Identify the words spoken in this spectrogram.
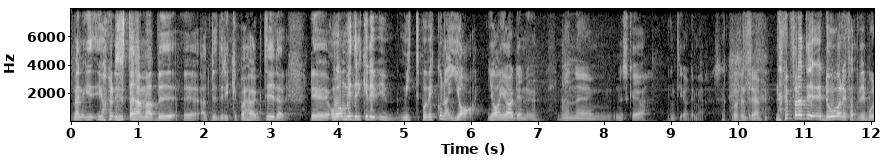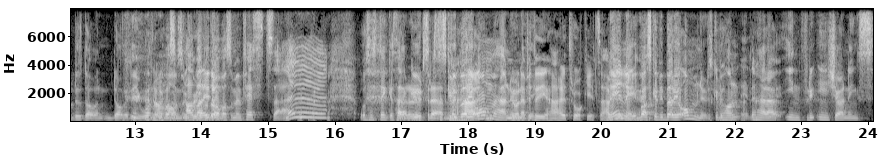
men ja, just det här med att vi, eh, att vi dricker på högtider. Det, och om vi dricker det mitt på veckorna, ja. Jag gör det nu. Men eh, nu ska jag inte göra det mer. Varför inte det? för att det, då var det för att vi bodde hos David, och Johan. och det var som, varje dag var som en fest. Så här, äh. Och så tänker jag så Här här, gud, så ska vi börja om här nu? har ni när flyttat vi, in här, här är tråkigt. Så här nej, nej, bara ska vi börja om nu? Ska vi ha en, den här infly, inkörnings...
